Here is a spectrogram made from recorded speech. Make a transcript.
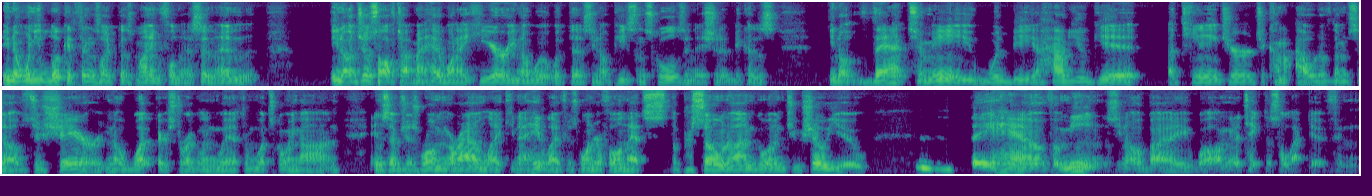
you know, when you look at things like this mindfulness and, and, you know, just off top of my head, when I hear, you know, with, with this, you know, Peace in Schools initiative, because, you know, that to me would be how do you get a teenager to come out of themselves to share, you know, what they're struggling with and what's going on instead of just roaming around like, you know, hey, life is wonderful and that's the persona I'm going to show you. Mm-hmm. They have a means, you know, by, well, I'm going to take this elective and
